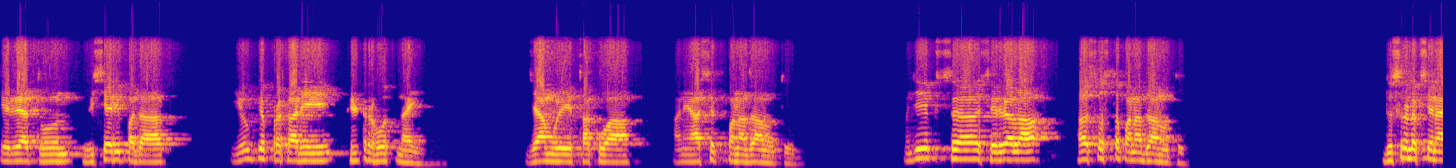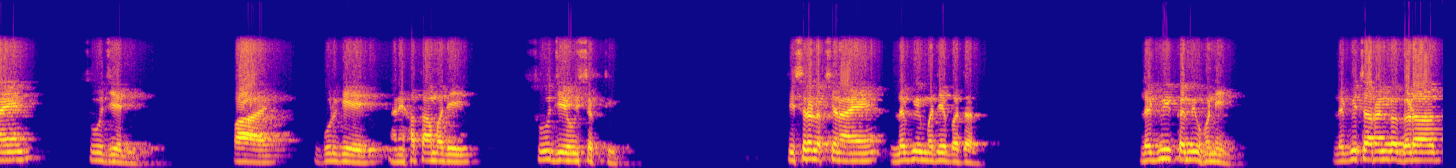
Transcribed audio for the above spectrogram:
शरीरातून विषारी पदार्थ योग्य प्रकारे फिल्टर होत नाही. ज्यामुळे थकवा आणि अशक्तपणा जाणवतो. म्हणजे एक शरीराला अस्वस्थपणा जाणवतो. दुसरं लक्षण आहे सूज येणे पाय गुडघे आणि हातामध्ये सूज येऊ शकते. तिसरं लक्षण आहे लघवीमध्ये बदल. लघवी कमी होणे. लघवीचा रंग गडद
